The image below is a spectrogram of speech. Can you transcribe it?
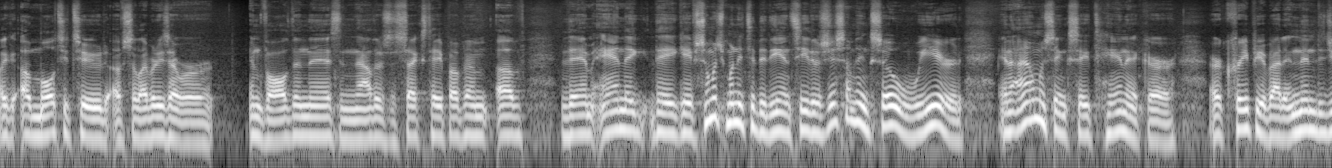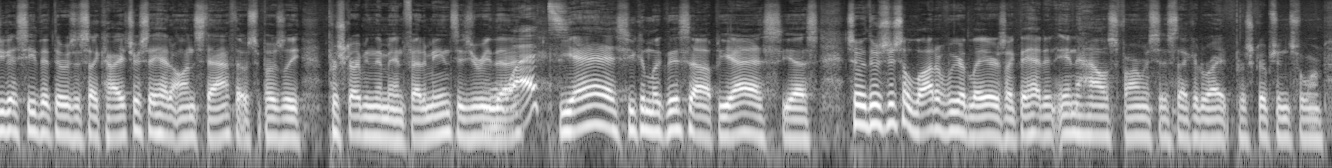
like a multitude of celebrities that were involved in this and now there's a sex tape of him of them and they they gave so much money to the DNC there's just something so weird and I almost think satanic or or creepy about it. And then did you guys see that there was a psychiatrist they had on staff that was supposedly prescribing them amphetamines? Did you read that? What? yes you can look this up. Yes yes. So there's just a lot of weird layers like they had an in-house pharmacist that could write prescriptions for them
